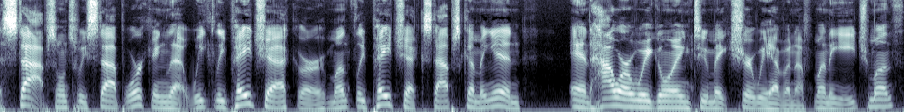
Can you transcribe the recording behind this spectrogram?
stops, once we stop working, that weekly paycheck or monthly paycheck stops coming in. And how are we going to make sure we have enough money each month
